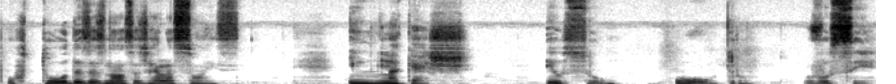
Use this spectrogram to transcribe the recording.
por todas as nossas relações. In Lakesh, eu sou o outro, você.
